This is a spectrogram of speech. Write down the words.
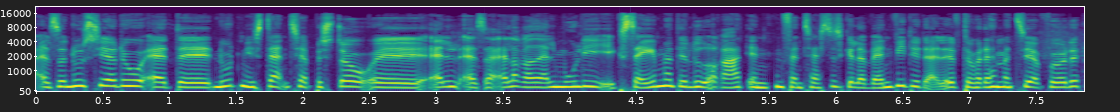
altså nu siger du, at øh, nu er den i stand til at bestå øh, al, altså allerede alle mulige eksamener. Det lyder ret enten fantastisk eller vanvittigt, alt efter hvordan man ser på det.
